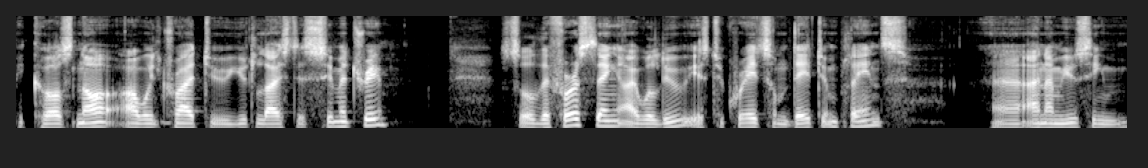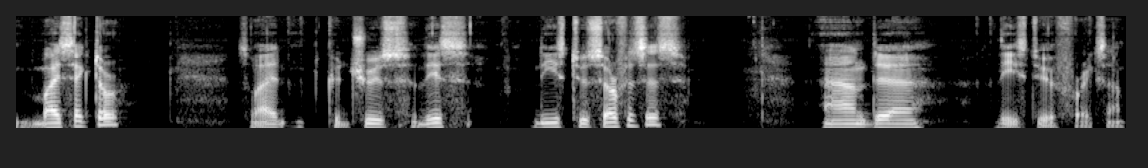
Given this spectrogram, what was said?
because now I will try to utilize the symmetry. So the first thing I will do is to create some datum planes uh, and I'm using bisector. So I could choose this, these two surfaces and uh, these two, for example.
